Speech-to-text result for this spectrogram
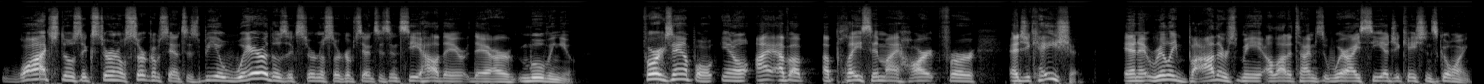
watch those external circumstances, be aware of those external circumstances, and see how they are, they are moving you. For example, you know, I have a, a place in my heart for education. And it really bothers me a lot of times where I see education's going.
